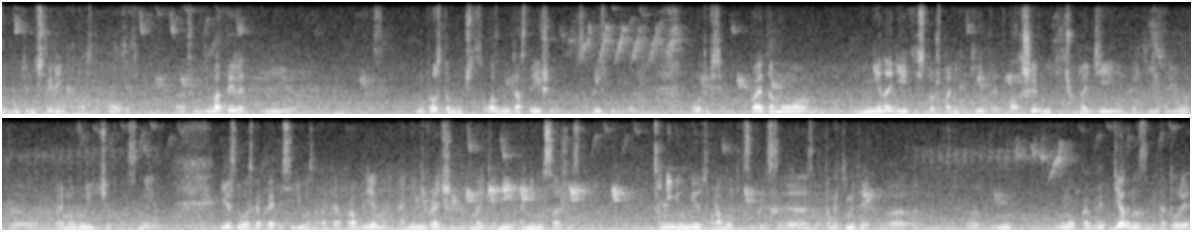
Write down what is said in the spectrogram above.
вы будете на четвереньках просто ползать э, в отеле и ну, просто мучиться. У вас будет острейший приступ боли. Вот и все. Поэтому не надейтесь то, что они какие-то волшебники, чудодеи какие-то, и вот э, прямо вылечат вас. Нет. Если у вас какая-то серьезная такая проблема, они не врачи, понимаете, они, они массажисты. Они не умеют работать с, э, с какими-то э, э, ну, как бы диагнозами, которые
